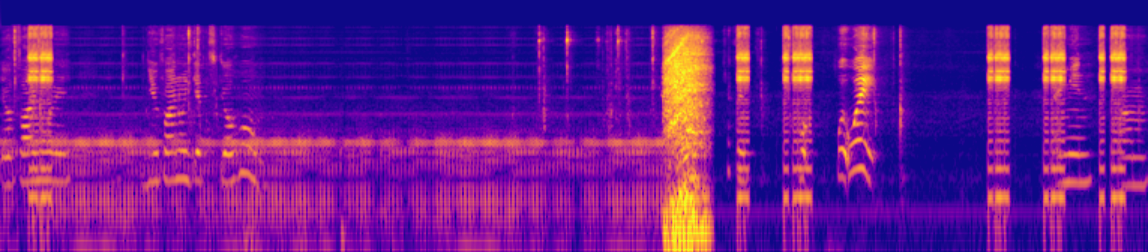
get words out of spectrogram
You'll finally, you finally get to go home. Mean, um,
